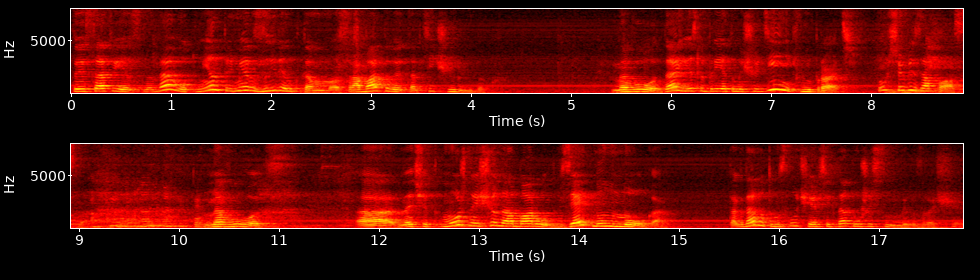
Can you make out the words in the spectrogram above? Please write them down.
то есть, соответственно, да, вот у меня, например, зыринг там срабатывает на птичий рынок. Ну вот, да, если при этом еще денег не брать, ну все безопасно. Ну вот. А, значит, можно еще наоборот взять, но много. Тогда в этом случае я всегда тоже с ними возвращаюсь.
